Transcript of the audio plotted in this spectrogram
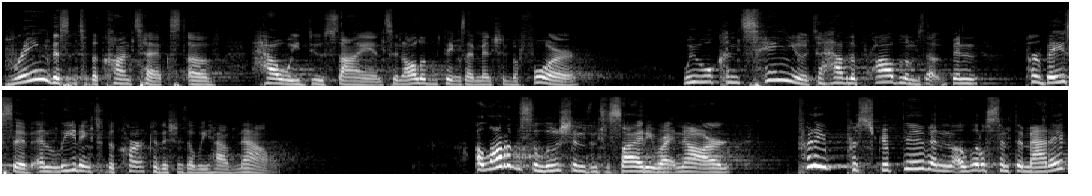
bring this into the context of how we do science and all of the things I mentioned before, we will continue to have the problems that have been pervasive and leading to the current conditions that we have now. A lot of the solutions in society right now are pretty prescriptive and a little symptomatic.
